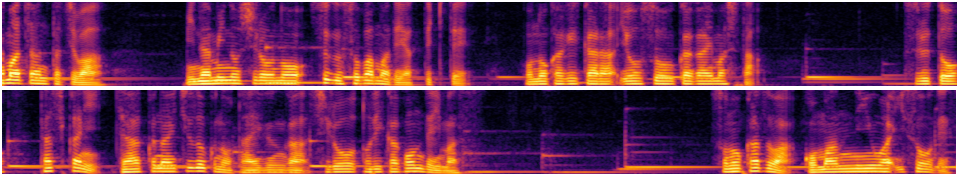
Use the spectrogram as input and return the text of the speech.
たまちゃんたちは南の城のすぐそばまでやってきて物陰から様子を伺いました。すると確かに邪悪な一族の大軍が城を取り囲んでいます。その数は5万人はいそうです。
